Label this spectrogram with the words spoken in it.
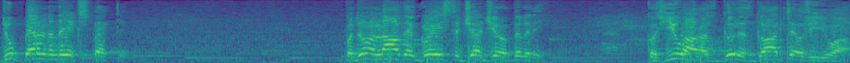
Do better than they expected. But don't allow their grace to judge your ability. Because you are as good as God tells you you are.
